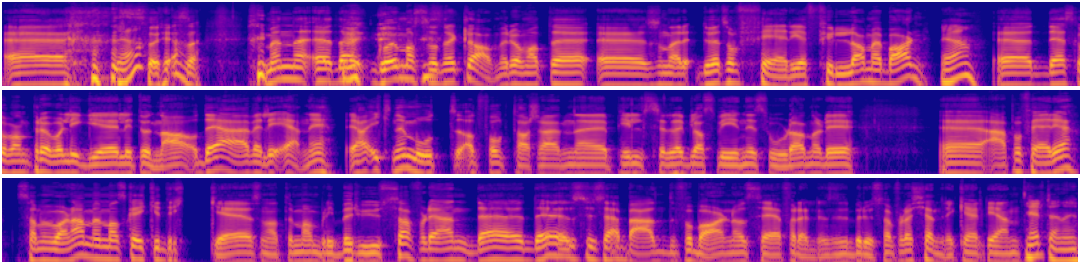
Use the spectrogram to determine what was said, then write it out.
eh, Ja. Sorry, altså. Men eh, det går jo masse sånne reklamer om at eh, sånn der, Du vet sånn feriefylla med barn. Ja, Eh, det skal man prøve å ligge litt unna, og det er jeg veldig enig i. Jeg har ikke noe imot at folk tar seg en eh, pils eller et glass vin i sola når de eh, er på ferie sammen med barna, men man skal ikke drikke sånn at man blir berusa, for det, er en- det, det syns jeg er bad for barn å se foreldrene sine berusa, for da kjenner de ikke helt igjen helt enig.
